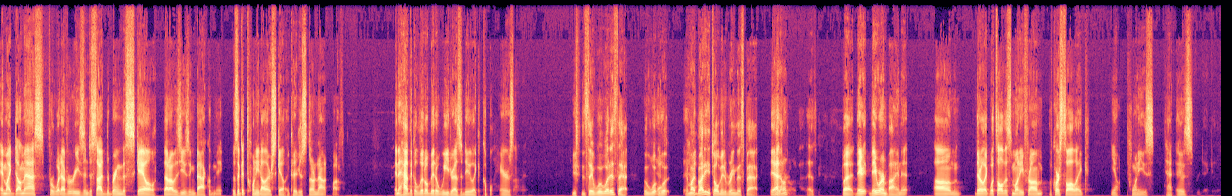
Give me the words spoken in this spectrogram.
and my dumbass, for whatever reason, decided to bring the scale that I was using back with me. It was like a $20 scale. I could have just thrown it out. and it. Had like a little bit of weed residue, like a couple hairs on it. You should say, well, what is that? What, Yeah. what, and my buddy told me to bring this back. Yeah, I don't know what that is. But they they weren't buying it. Um, they're like, "What's all this money from?" Of course, it's all like, you know, twenties. It was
